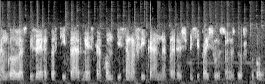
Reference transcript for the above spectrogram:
Angola estiver a participar nesta competição africana para as principais soluções do futebol.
